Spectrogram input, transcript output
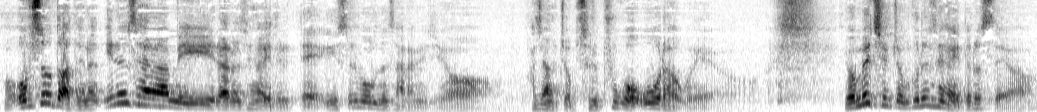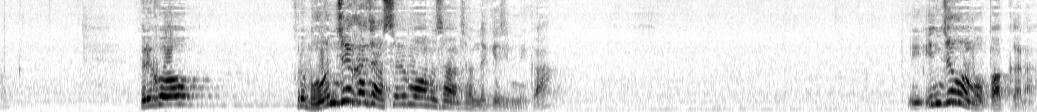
뭐 없어도 되는 이런 사람이라는 생각이 들 때, 이 쓸모없는 사람이죠. 가장 좀 슬프고 우울하고 그래요. 요 며칠 좀 그런 생각이 들었어요. 그리고, 그럼 언제 가장 쓸모없는 사람처럼 느껴집니까? 인정을 못 받거나,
